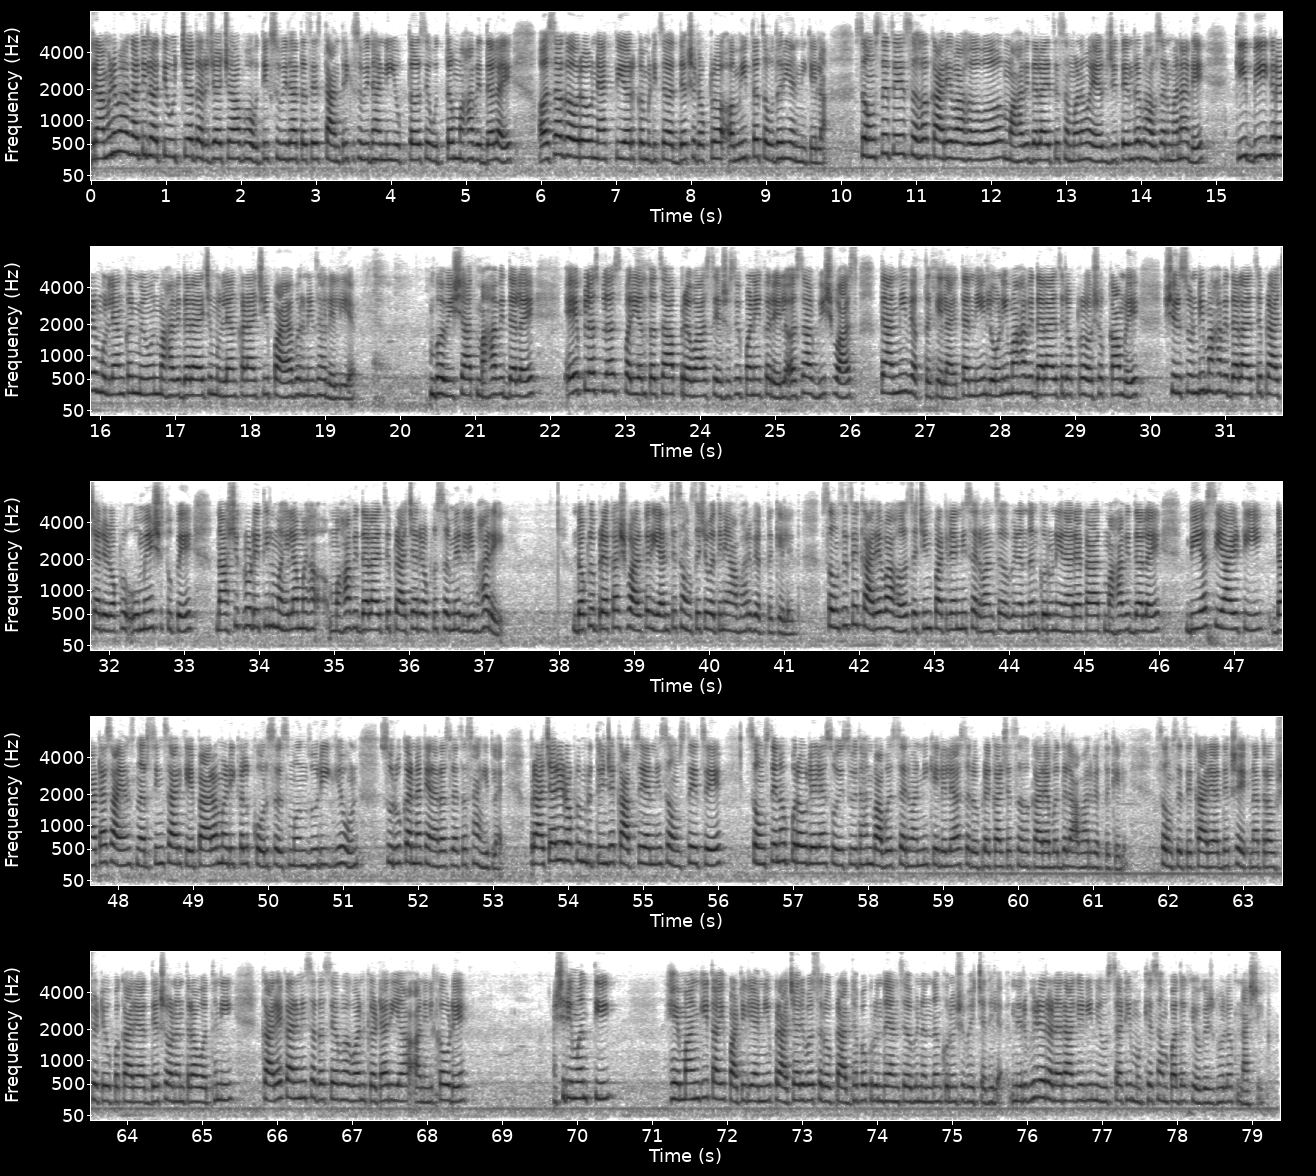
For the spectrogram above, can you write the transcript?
ग्रामीण भागातील अतिउच्च दर्जाच्या भौतिक सुविधा तसेच तांत्रिक सुविधांनी युक्त असे उत्तम महाविद्यालय असा गौरव नॅक पियर कमिटीचे अध्यक्ष डॉक्टर अमित चौधरी यांनी केला. संस्थेचे सहकार्यवाह व महाविद्यालयाचे समन्वयक जितेंद्र भावसर म्हणाले की बी ग्रेड मूल्यांकन मिळवून महाविद्यालयाची मूल्यांकनाची पायाभरणी झालेली आहे. भविष्यात महाविद्यालय ए प्लस प्लस पर्यंतचा प्रवास यशस्वीपणे करेल असा विश्वास त्यांनी व्यक्त केला आहे त्यांनी लोणी महाविद्यालयाचे डॉक्टर अशोक कांबळे शिरसुंडी महाविद्यालयाचे प्राचार्य डॉक्टर उमेश तुपे नाशिक रोड येथील महिला महा महाविद्यालयाचे प्राचार्य डॉक्टर समीर लिभारे डॉक्टर प्रकाश वारकर यांचे संस्थेच्या वतीने आभार व्यक्त केलेत. संस्थेचे कार्यवाह सचिन पाटील यांनी सर्वांचे अभिनंदन करून येणाऱ्या काळात महाविद्यालय B S C I T data science नर्सिंगसारखे paramedical courses मंजुरी घेऊन सुरू करण्यात येणार असल्याचं सांगितलं आहे प्राचार्य डॉक्टर मृत्युंजय कापसे यांनी संस्थेचे संस्थेनं पुरवलेल्या सोयीसुविधांबाबत सर्वांनी केलेल्या सर्व प्रकारच्या सहकार्याबद्दल आभार व्यक्त केले. संस्थेचे कार्याध्यक्ष एकनाथराव शेटे उपकार्याध्यक्ष अनंतराव अथनी कार्यकारिणी सदस्य भगवान कटारिया अनिल कवडे श्रीमंती हेमांगीताई पाटील यांनी प्राचार्य व सर्व प्राध्यापक वृंद यांचे अभिनंदन करून शुभेच्छा दिल्या. निर्भीड रणरागिणी न्यूजसाठी मुख्य संपादक योगेश घोलप नाशिक.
